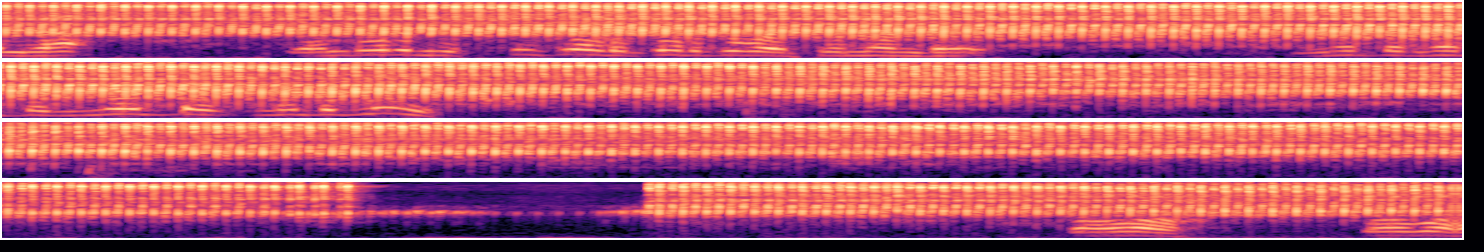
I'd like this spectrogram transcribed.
അല്ല. എന്തോ ഒരു മിസ്റ്റേക്ക് ഇടയ്ക്കിടയ്ക്ക് പറ്റുന്നുണ്ട്. ഇങ്ങോട്ട് ഇങ്ങോട്ട് ഇങ്ങോട്ട് ഇങ്ങോട്ട് പ്ലീസ് പോവോ പോവോ.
